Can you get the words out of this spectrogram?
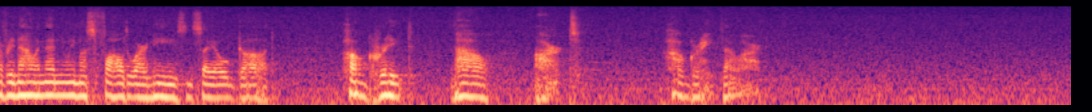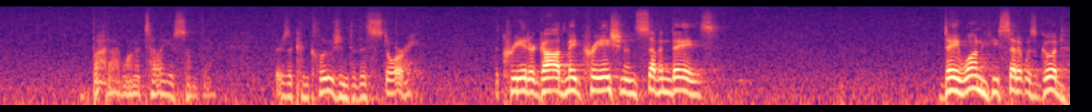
Every now and then we must fall to our knees and say, Oh God, how great thou art. How great thou art. But I want to tell you something. There's a conclusion to this story. The Creator God made creation in seven days. Day one, he said it was good.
